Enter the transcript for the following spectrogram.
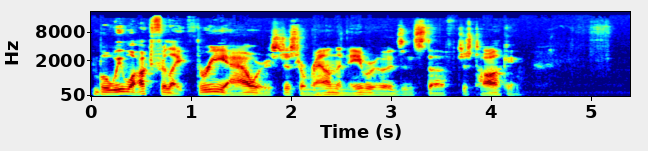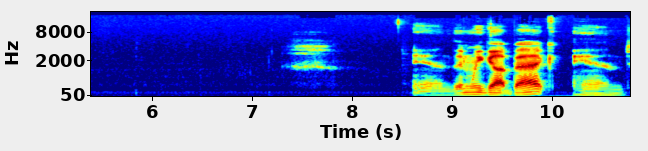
But we walked for like three hours just around the neighborhoods and stuff just talking and then we got back and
